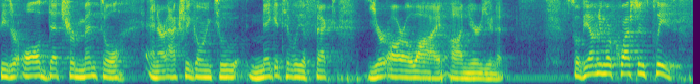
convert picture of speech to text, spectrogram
These are all detrimental and are actually going to negatively affect your ROI on your unit. So, if you have any more questions, please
